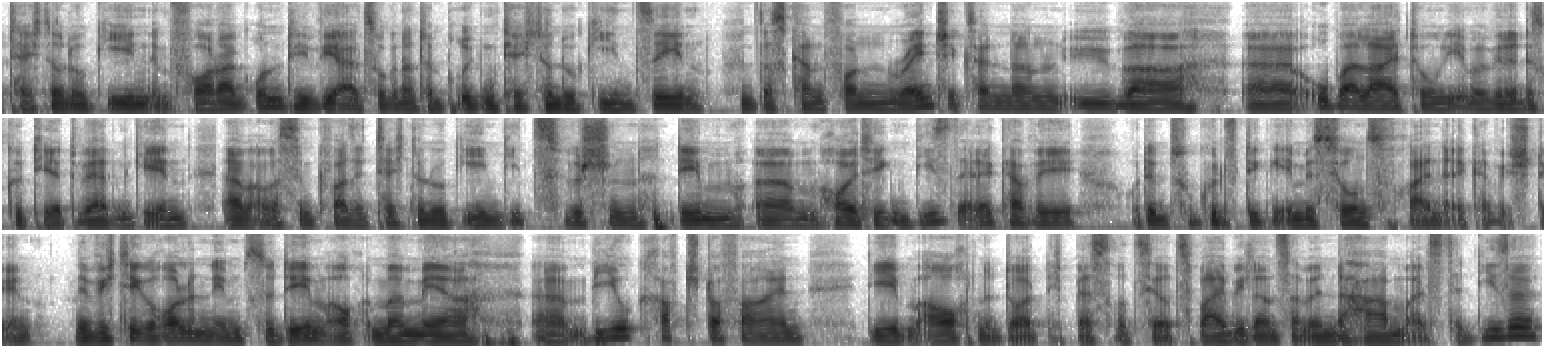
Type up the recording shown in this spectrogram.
Technologien im Vordergrund, die wir als sogenannte Brückentechnologien sehen. Das kann von Range-Extendern über äh, Oberleitungen, die immer wieder diskutiert werden, gehen. Ähm, aber es sind quasi Technologien, die zwischen dem ähm, heutigen Diesel-Lkw und dem zukünftigen emissionsfreien Lkw stehen. Eine wichtige Rolle nehmen zudem auch immer mehr ähm, Biokraftstoffe ein, die eben auch eine deutlich bessere CO2-Bilanz am Ende haben als der Diesel.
